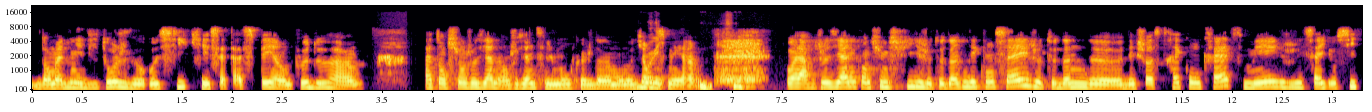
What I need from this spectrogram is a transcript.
dans ma ligne édito, je veux aussi qu'il y ait cet aspect un peu de. Euh, attention, Josiane. Alors, Josiane, c'est le mot que je donne à mon audience, mais euh, voilà, Josiane, quand tu me suis, je te donne des conseils, je te donne des choses très concrètes, mais j'essaye aussi de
